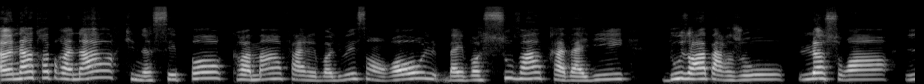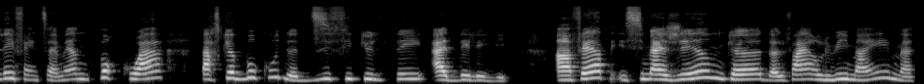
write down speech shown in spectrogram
Un entrepreneur qui ne sait pas comment faire évoluer son rôle, ben, va souvent travailler 12 heures par jour, le soir, les fins de semaine. Pourquoi? Parce qu'il y a beaucoup de difficultés à déléguer. En fait, il s'imagine que de le faire lui-même,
